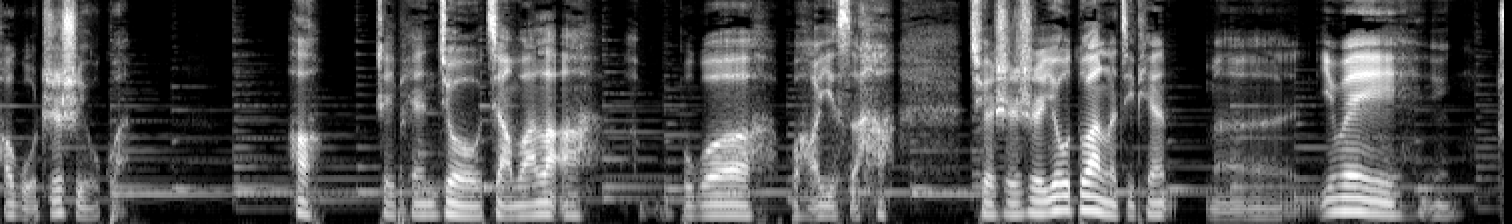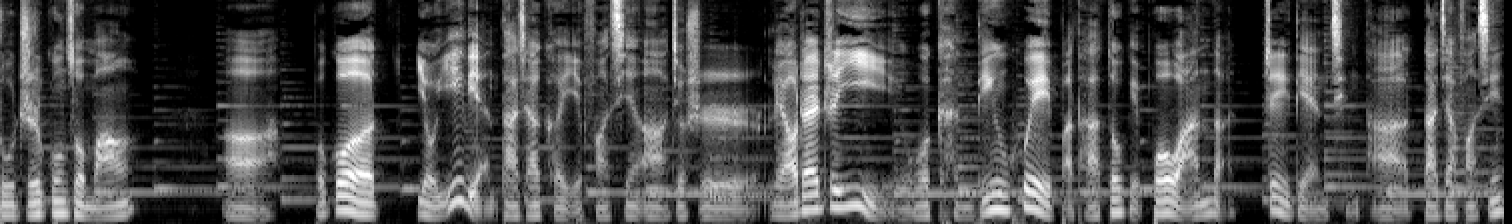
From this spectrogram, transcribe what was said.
考古知识有关。好，这篇就讲完了啊，不过不好意思哈。确实是又断了几天，呃，因为主职工作忙啊。不过有一点大家可以放心啊，就是《聊斋志异》，我肯定会把它都给播完的，这点请他大家放心。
